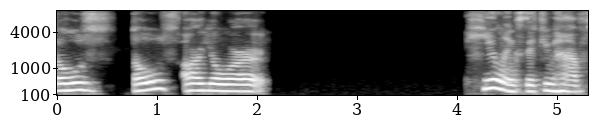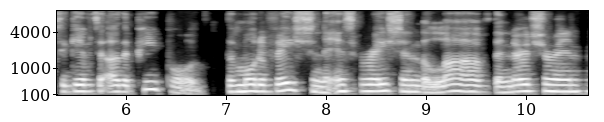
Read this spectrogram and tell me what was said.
Those those are your healings that you have to give to other people the motivation, the inspiration, the love, the nurturing,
